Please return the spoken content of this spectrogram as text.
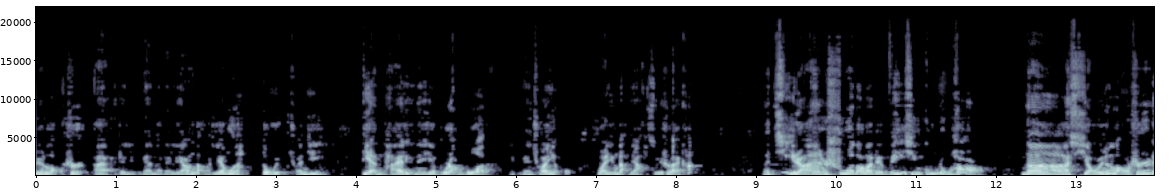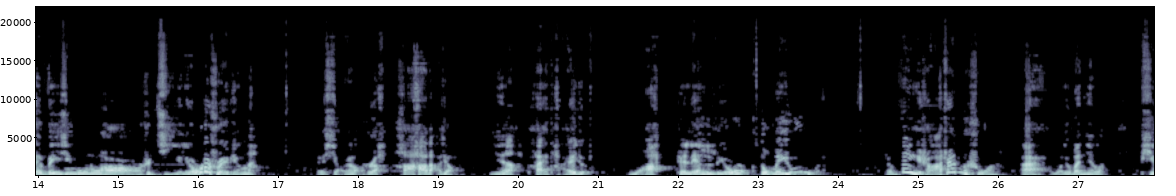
云老师，哎，这里边的这两档节目呢都有全集，电台里那些不让播的里面全有，欢迎大家随时来看。那既然说到了这微信公众号，那小云老师这微信公众号是几流的水平呢？这小云老师啊，哈哈大笑。您啊，太抬举了，我，这连流都没入呢。这为啥这么说呢？哎，我就问您了，评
